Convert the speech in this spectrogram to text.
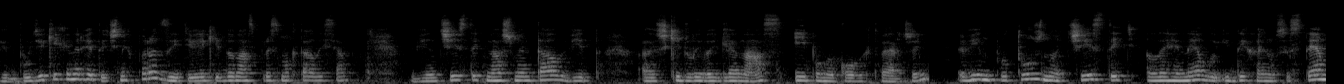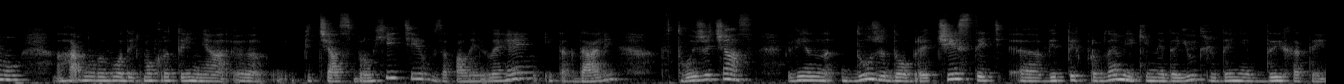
від будь-яких енергетичних паразитів, які до нас присмокталися. Він чистить наш ментал від е, шкідливих для нас і помилкових тверджень. Він потужно чистить легеневу і дихальну систему, гарно виводить мокротиння е, під час бронхітів, запалень легень і так далі. В той же час він дуже добре чистить е, від тих проблем, які не дають людині дихати,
